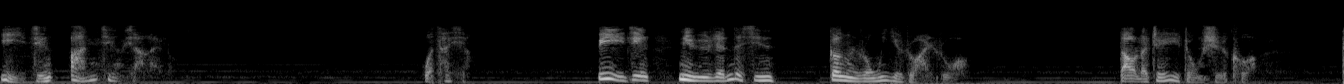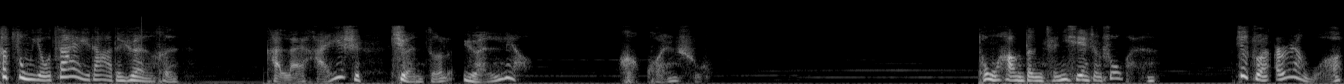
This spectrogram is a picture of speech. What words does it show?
已经安静下来了。我猜想，毕竟女人的心更容易软弱。到了这种时刻，他纵有再大的怨恨，看来还是选择了原谅和宽恕。同行等陈先生说完，就转而让我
